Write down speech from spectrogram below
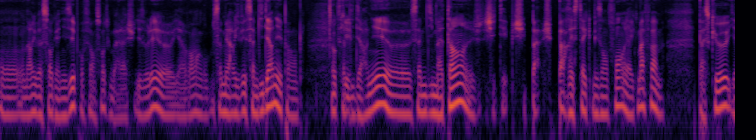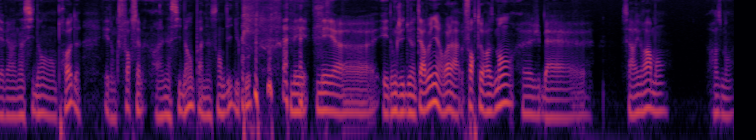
On, on arrive à s'organiser pour faire en sorte que, bah, là, je suis désolé, euh, y a vraiment, un gros- ça m'est arrivé samedi dernier, par exemple. Samedi dernier, euh, samedi matin, j'étais, je suis pas, je suis pas resté avec mes enfants et avec ma femme parce que il y avait un incident en prod et donc forcément un incident, pas un incendie du coup, mais mais et donc j'ai dû intervenir. Voilà, fort heureusement, j'ai- bah, ça arrive rarement, heureusement.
